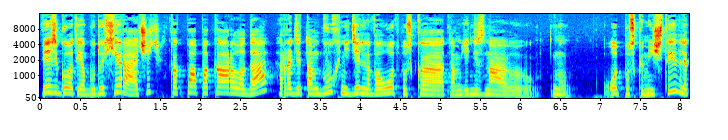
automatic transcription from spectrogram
Весь год я буду херачить, как папа Карла, да, ради там двухнедельного отпуска, там, я не знаю, ну, отпуска мечты, для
